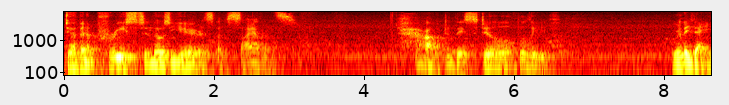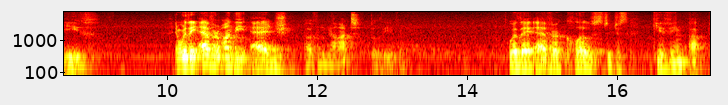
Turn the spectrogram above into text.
to have been a priest in those years of silence. How did they still believe? Were they naive? And were they ever on the edge of not believing? Were they ever close to just giving up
